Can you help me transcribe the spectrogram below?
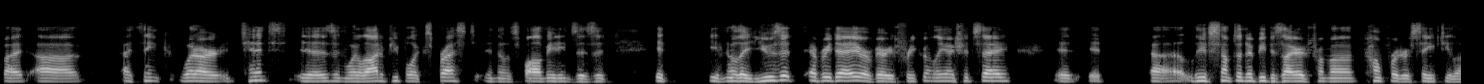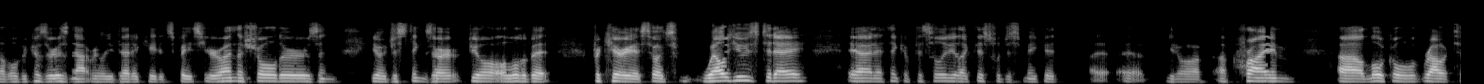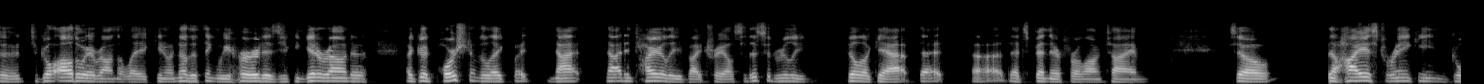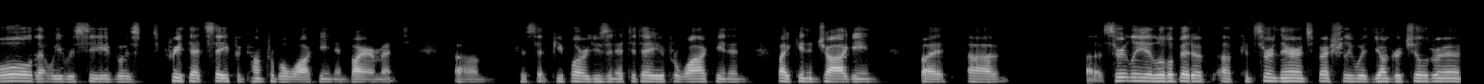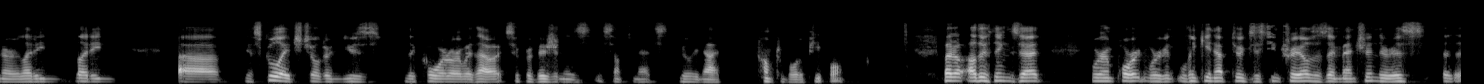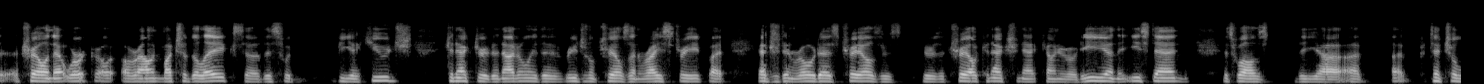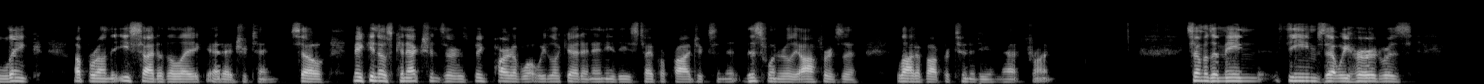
But uh, I think what our intent is and what a lot of people expressed in those fall meetings is it, it, even though they use it every day or very frequently, I should say, it, it uh, leaves something to be desired from a comfort or safety level because there is not really dedicated space. You're on the shoulders and, you know, just things are feel a little bit precarious. So it's well used today. And I think a facility like this will just make it, uh, uh, you know, a, a prime uh, local route to, to go all the way around the lake. You know, another thing we heard is you can get around a, a good portion of the lake, but not not entirely by trail. So this would really fill a gap that uh, that's been there for a long time. So the highest ranking goal that we received was to create that safe and comfortable walking environment. Um, because people are using it today for walking and biking and jogging, but uh, uh, certainly a little bit of, of concern there, especially with younger children or letting letting uh, you know, school age children use the corridor without supervision is, is something that's really not comfortable to people. But other things that were important, we're linking up to existing trails, as I mentioned. There is a, a trail network around much of the lake, so this would be a huge connector to not only the regional trails on Rice Street, but Edgerton Road has trails. There's there's a trail connection at County Road E on the east end, as well as the uh, a, a potential link up around the east side of the lake at Edgerton. So making those connections are a big part of what we look at in any of these type of projects, and this one really offers a lot of opportunity in that front. Some of the main themes that we heard was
